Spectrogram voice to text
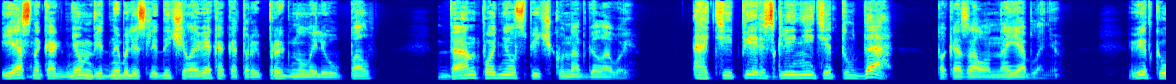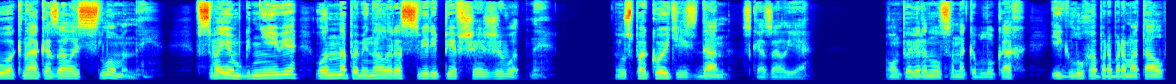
Ясно, как днем видны были следы человека, который прыгнул или упал. Дан поднял спичку над головой. «А теперь взгляните туда!» — показал он на яблоню. Ветка у окна оказалась сломанной. В своем гневе он напоминал рассверепевшее животное. «Успокойтесь, Дан», — сказал я. Он повернулся на каблуках и глухо пробормотал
